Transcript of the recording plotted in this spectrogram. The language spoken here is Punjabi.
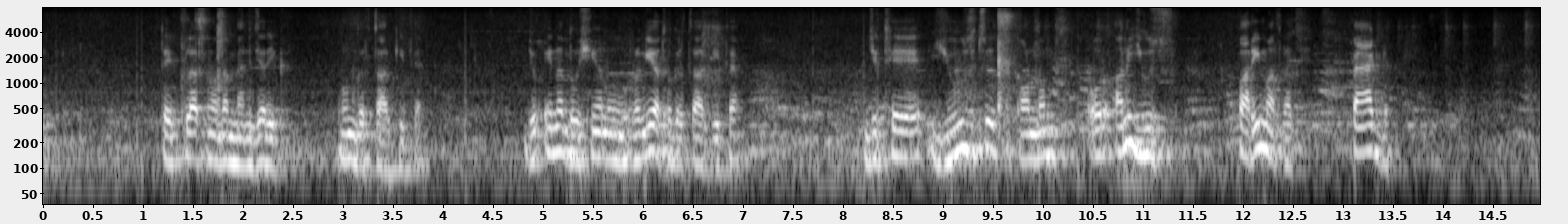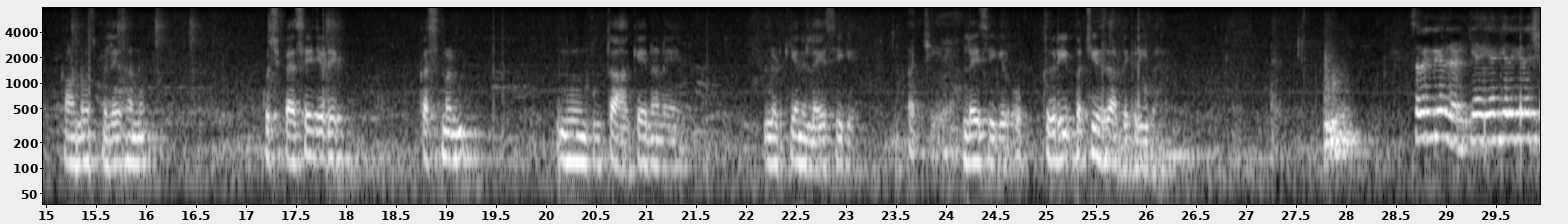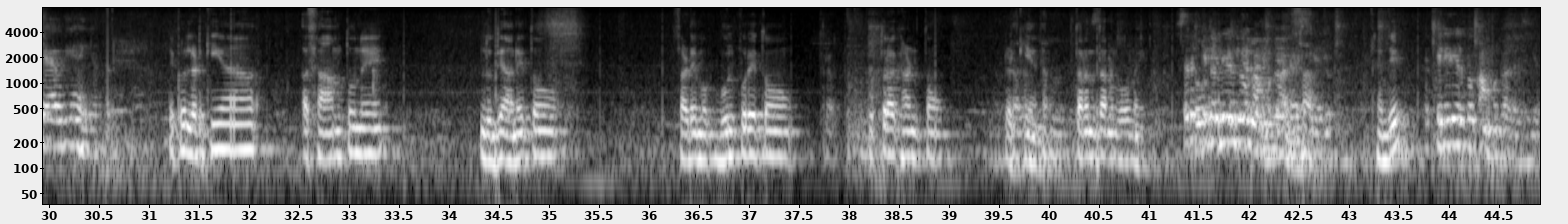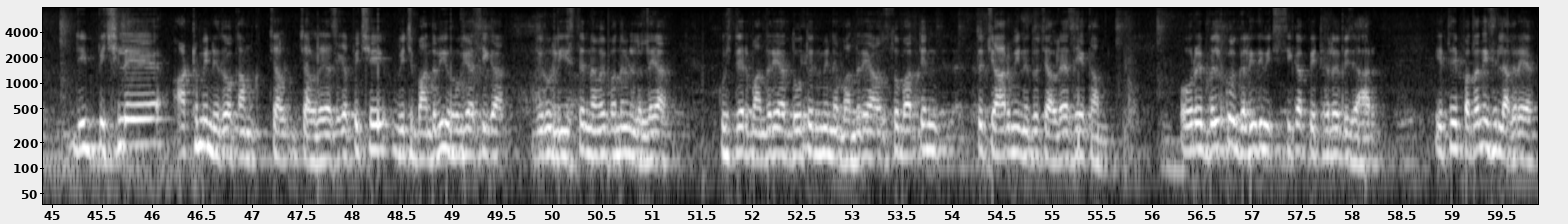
ਤੇ ਪਲੱਸ ਉਹਨਾਂ ਦਾ ਮੈਨੇਜਰ ਇੱਕ, ਉਹਨੂੰ ਗ੍ਰਿਫਤਾਰ ਕੀਤਾ ਜੋ ਇਹਨਾਂ ਦੋਸ਼ੀਆਂ ਨੂੰ ਰੰਗੇ ਹੱਥੋਂ ਗ੍ਰਿਫਤਾਰ ਕੀਤਾ ਜਿੱਥੇ ਯੂਜ਼ਡ ਕੰਡੋਮਸ ਔਰ ਅਨਯੂਜ਼ਡ ਭਾਰੀ ਮਾਤਰਾ 'ਚ ਪੈਕਡ ਕੰਡੋਮਸ ਮਿਲੇ ਸਾਨੂੰ। ਕੁਝ ਪੈਸੇ ਜਿਹੜੇ ਕਸਟਮਰ ਨੂੰ ਭੁਗਤਾ ਕੇ ਇਹਨਾਂ ਨੇ ਲੜਕੀਆਂ ਨੇ ਲਏ ਸੀਗੇ। 25 ਲਏ ਸੀਗੇ ਉਹ ਕਰੀਬ 25000 ਦੇ ਕਰੀਬ ਹੈ ਸਰ ਇਹ ਜਿਹੜੀਆਂ ਲੜਕੀਆਂ ਹੈਗੀਆਂ ਕਿਹੜੇ ਕਿਹੜੇ ਸ਼ਹਿਰ ਦੀਆਂ ਹੈਗੀਆਂ ਸਰ ਦੇਖੋ ਲੜਕੀਆਂ ਅਸਾਮ ਤੋਂ ਨੇ ਲੁਧਿਆਣੇ ਤੋਂ ਸਾਡੇ ਮਕਬੂਲਪੁਰੇ ਤੋਂ ਉੱਤਰਾਖੰਡ ਤੋਂ ਲੜਕੀਆਂ ਨੇ ਤਰਨ ਤਾਰਨ ਤੋਂ ਨੇ ਸਰ ਕਿੰਨੀ ਦੇਰ ਤੋਂ ਕੰਮ ਕਰ ਰਹੇ ਸੀ ਹਾਂਜੀ ਕਿੰਨੀ ਦੇਰ ਤੋਂ ਕੰਮ ਕਰ ਰਹੇ ਸੀ ਜੀ ਪਿਛਲੇ 8 ਮਹੀਨੇ ਤੋਂ ਕੰਮ ਚੱਲ ਚੱਲ ਰਿਹਾ ਸੀਗਾ ਪਿੱਛੇ ਵਿੱਚ ਬੰਦ ਵੀ ਹੋ ਗਿਆ ਸੀਗਾ ਜਦੋਂ ਲੀਜ਼ ਤੇ ਨਵੇਂ ਬੰਦੇ ਨੇ ਲੈ ਲਿਆ ਕੁਝ ਦੇਰ ਬੰਦ ਰਿਹਾ 2-3 ਮਹੀਨੇ ਬੰਦ ਰਿਹਾ ਉਸ ਤੋਂ ਬਾਅਦ 3 ਤੋਂ 4 ਮਹੀਨੇ ਤੋਂ ਚੱਲ ਰਿਹਾ ਸੀ ਇਹ ਕੰਮ। ਔਰ ਇਹ ਬਿਲਕੁਲ ਗਲੀ ਦੇ ਵਿੱਚ ਸੀਗਾ ਪਿੱਠਲੇ ਬਾਜ਼ਾਰ। ਇੱਥੇ ਪਤਾ ਨਹੀਂ ਸੀ ਲੱਗ ਰਿਹਾ।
